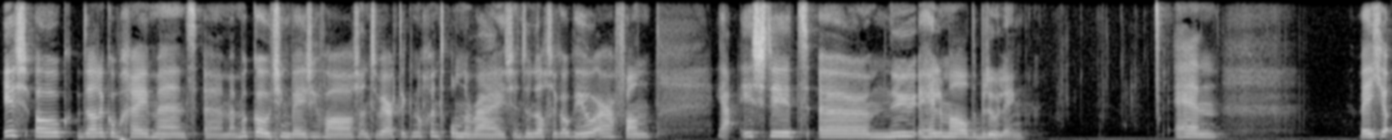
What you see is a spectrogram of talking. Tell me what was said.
Is ook dat ik op een gegeven moment uh, met mijn coaching bezig was. En toen werkte ik nog in het onderwijs. En toen dacht ik ook heel erg van: ja, is dit uh, nu helemaal de bedoeling? En weet je,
